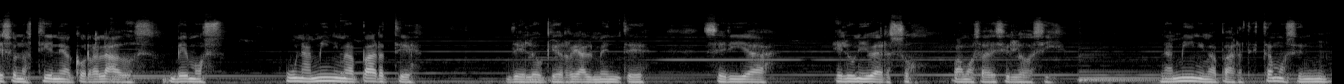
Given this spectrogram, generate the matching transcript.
eso nos tiene acorralados. Vemos una mínima parte de lo que realmente sería el universo, vamos a decirlo así. Una mínima parte. Estamos en,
